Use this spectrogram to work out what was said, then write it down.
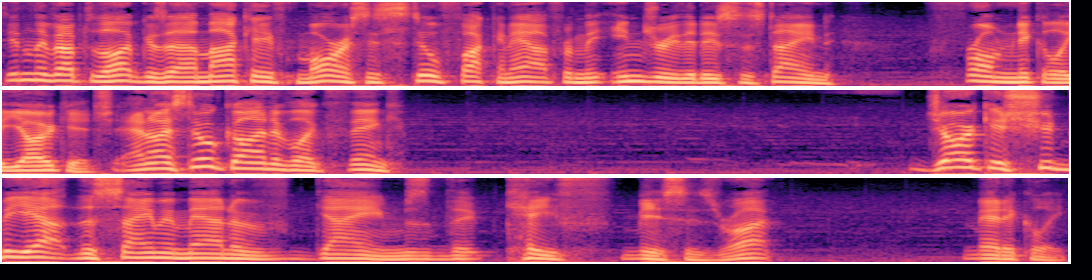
Didn't live up to the hype because uh, Markieff Morris is still fucking out from the injury that he sustained from Nikola Jokic. And I still kind of like think Jokic should be out the same amount of games that Keith misses, right? Medically.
